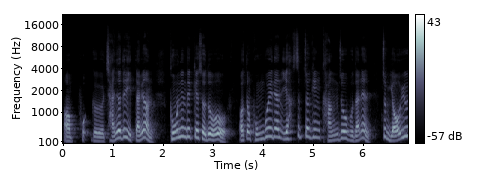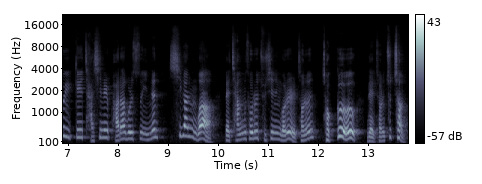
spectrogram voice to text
어, 보, 그 자녀들이 있다면 부모님들께서도 어떤 공부에 대한 이 학습적인 강조보다는 좀 여유 있게 자신을 바라볼 수 있는 시간과 네, 장소를 주시는 것을 저는 적극, 네, 저는 추천,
